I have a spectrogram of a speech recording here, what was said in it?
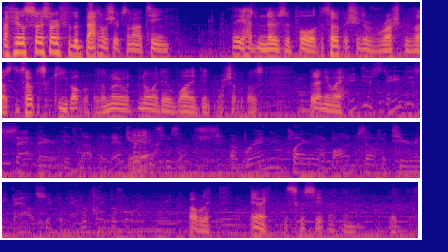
I feel so sorry for the battleships on our team. They had no support. The Tirpitz should have rushed with us. The Tirpitz could keep up with us. I have no, no idea why they didn't rush up with us. But anyway, He just he just sat there and did nothing. That Yeah. Was a, a brand new player that bought himself a tier A battleship and never played before. probably. Anyway, let's go see if I can load this.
